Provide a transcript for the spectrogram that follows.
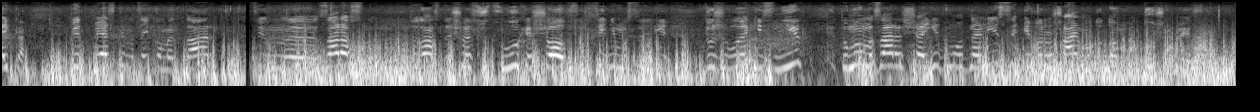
Лайка, підписки на цей коментар. Е, Зараз до нас дійшли слухи, що в сусідньому селі дуже великий сніг, тому ми зараз ще їдемо одне місце і вирушаємо додому дуже швидко.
